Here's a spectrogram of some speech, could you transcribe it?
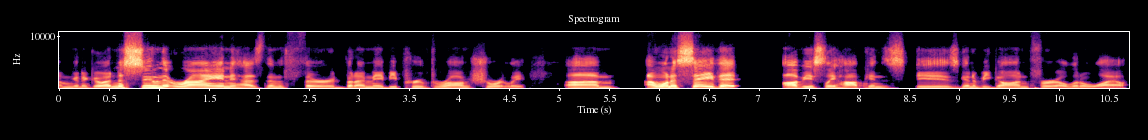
I'm going to go ahead and assume that Ryan has them third, but I may be proved wrong shortly. Um, I want to say that obviously Hopkins is going to be gone for a little while.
